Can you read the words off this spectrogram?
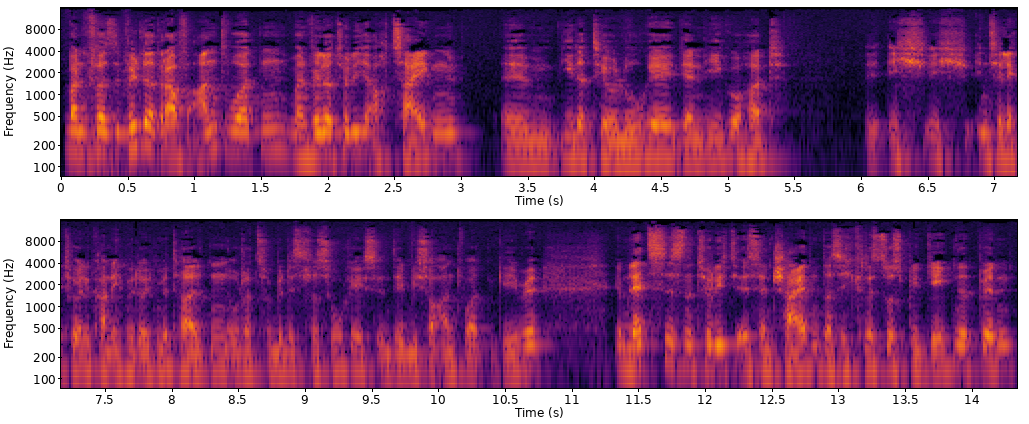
Man will darauf antworten, man will natürlich auch zeigen, ähm, jeder Theologe, der ein Ego hat, ich, ich, intellektuell kann ich mit euch mithalten oder zumindest versuche ich es, indem ich so Antworten gebe. Im letzten ist natürlich ist entscheidend, dass ich Christus begegnet bin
